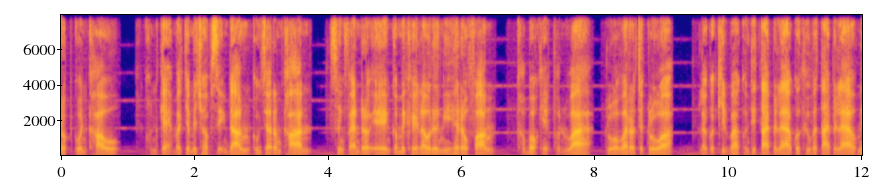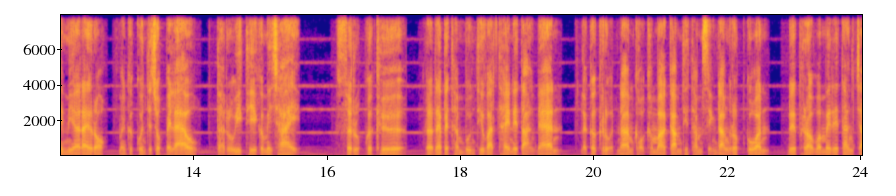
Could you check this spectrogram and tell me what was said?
รบกวนเขา คนแก่มักจะไม่ชอบเสียงดังคงจะรำคาญ ซึ่งแฟนเราเองก็ไม่เคยเล่าเรื่องนี้ให้เราฟัง เขาบอกเหตุผลว่า กลัวว่าเราจะกลัว แล้วก็คิดว่าคนที่ตายไปแล้วก็คือว่าตายไปแล้วไม่มีอะไรหรอก มันก็ควรจะจบไปแล้ว แต่รู้อีกทีก็ไม่ใช่ สรุปก็คือ เราได้ไปทำบุญที่วัดไทยในต่างแดน แล้วก็กรวดน้ำขอขมากรรมที่ทำเสียงดังรบกวน ด้วยเพราะว่าไม่ได้ตั้งใจ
